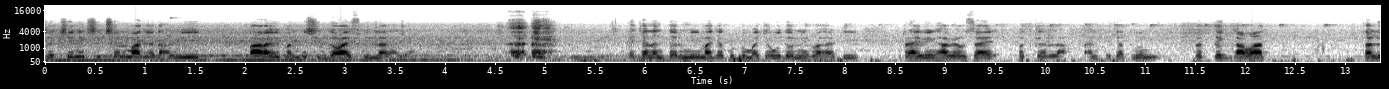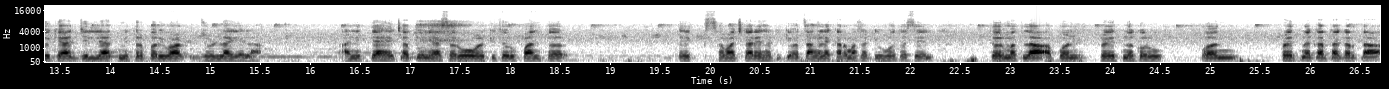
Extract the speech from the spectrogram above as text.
शैक्षणिक शिक्षण माझं दहावी बारावीपर्यंत शिरगाव हायस्कूलला झालं. त्याच्यानंतर मी माझ्या कुटुंबाच्या उदरनिर्वाहासाठी ड्रायव्हिंग हा व्यवसाय पत्करला आणि त्याच्यातून प्रत्येक गावात तालुक्यात जिल्ह्यात मित्रपरिवार जोडला गेला. आणि त्या ह्याच्यातून ह्या सर्व ओळखीचं रूपांतर एक समाजकार्यासाठी किंवा चांगल्या कर्मासाठी होत असेल तर म्हटला आपण प्रयत्न करू. पण प्रयत्न करता करता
